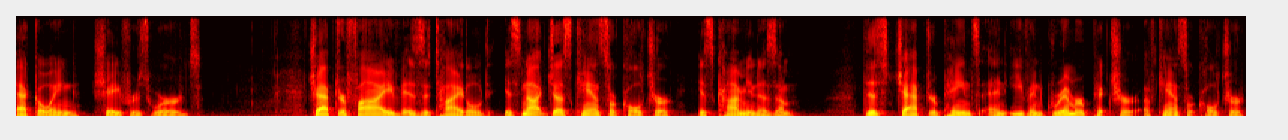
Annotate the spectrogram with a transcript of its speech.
echoing Schaeffer's words. Chapter 5 is entitled, It's Not Just Cancel Culture, It's Communism. This chapter paints an even grimmer picture of cancel culture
